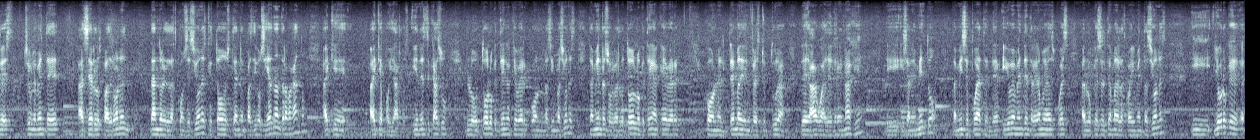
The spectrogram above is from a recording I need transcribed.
es simplemente hacer los padrones, dándoles las concesiones, que todos estén en paz. Digo, si ya están trabajando, hay que, hay que apoyarlos. Y en este caso, todo lo que tenga que ver con las invasiones, también resolverlo. Todo lo que tenga que ver con el tema de infraestructura de agua, de drenaje y, saneamiento, también se puede atender. Y obviamente entraremos ya después a lo que es el tema de las pavimentaciones. Y yo creo que eh,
